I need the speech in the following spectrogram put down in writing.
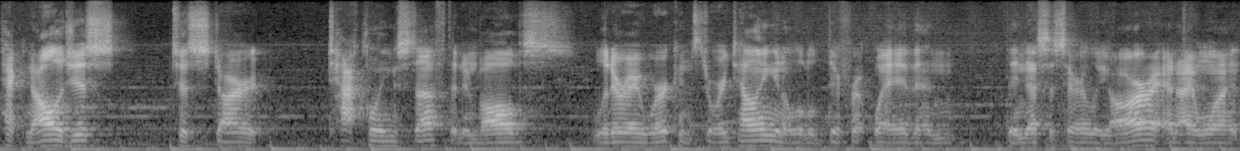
technologists to start tackling stuff that involves literary work and storytelling in a little different way than they necessarily are. And I want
